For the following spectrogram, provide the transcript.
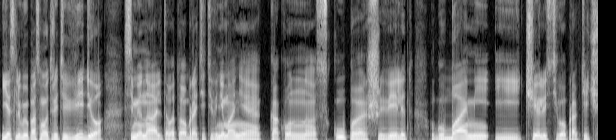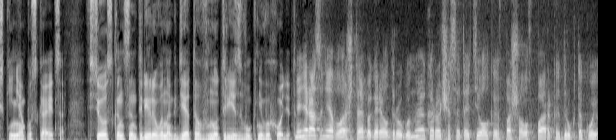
Если вы посмотрите видео Семена Альтова, то обратите внимание, как он скупо шевелит губами, и челюсть его практически не опускается. Все сконцентрировано где-то внутри, звук не выходит. У меня ни разу не было, что я бы говорил другу, ну я, короче, с этой телкой пошел в парк, и друг такой,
